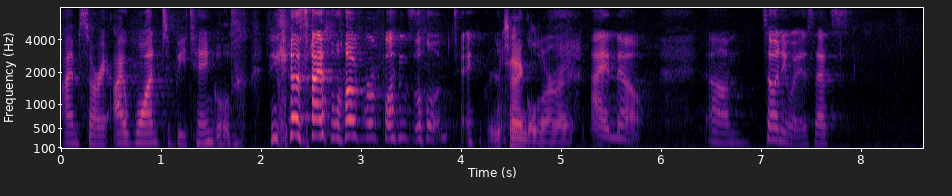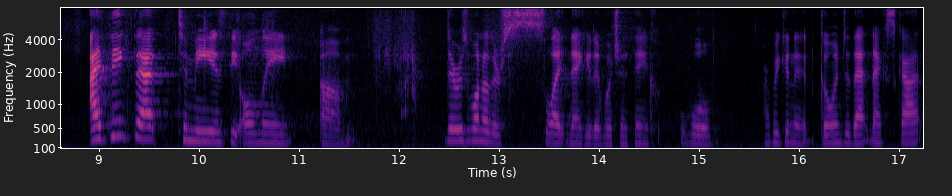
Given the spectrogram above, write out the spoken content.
I'm sorry, I want to be Tangled because I love Rapunzel and Tangled. You're tangled, all right. I know. Um, so, anyways, that's. I think that to me is the only. Um, there was one other slight negative, which I think will. Are we going to go into that next, Scott?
